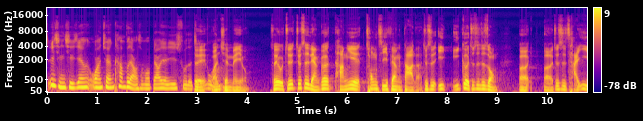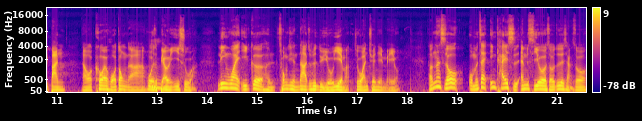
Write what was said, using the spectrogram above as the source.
疫情期间完全看不了什么表演艺术的节，目、啊，完全没有。所以我觉得就是两个行业冲击非常大的，就是一一个就是这种呃呃就是才艺班，然后课外活动的啊，或者是表演艺术啊。另外一个很冲击很大就是旅游业嘛，就完全也没有。然后那时候我们在一开始 MCU 的时候，就是想说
